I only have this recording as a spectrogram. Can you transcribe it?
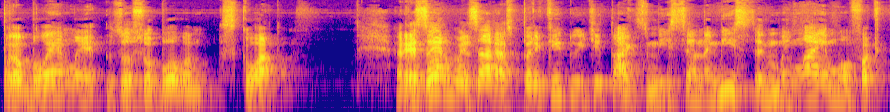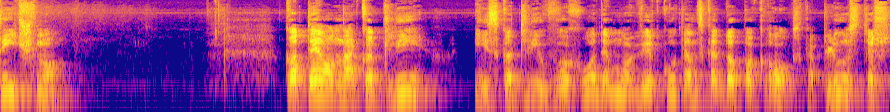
проблеми з особовим складом. Резерви зараз перекидують і так з місця на місце. Ми маємо фактично котел на котлі, і з котлів виходимо від Куп'янська до Покровська. Плюс тяж,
